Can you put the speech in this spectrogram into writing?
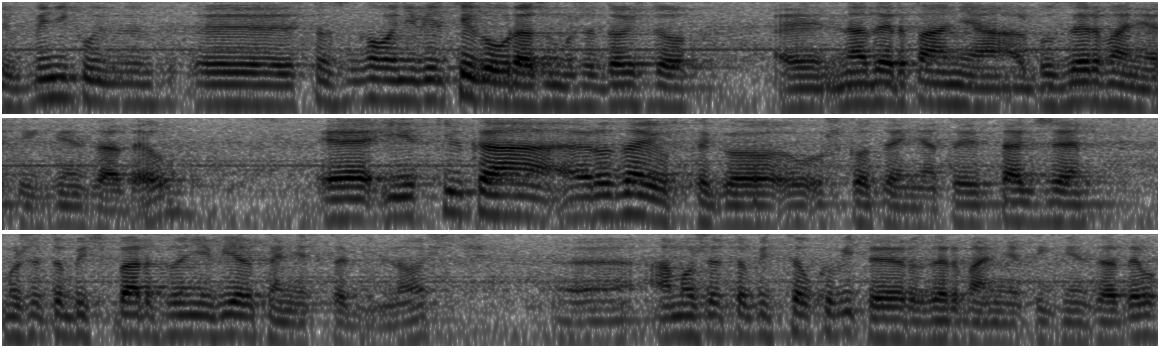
W wyniku y, stosunkowo niewielkiego urazu może dojść do y, naderwania albo zerwania tych więzadeł. Y, I jest kilka rodzajów tego uszkodzenia. To jest tak, że może to być bardzo niewielka niestabilność, y, a może to być całkowite rozerwanie tych więzadeł,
